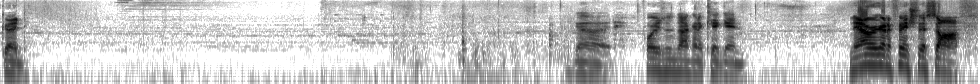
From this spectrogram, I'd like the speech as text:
Good. Good. Poison's not gonna kick in. Now we're gonna finish this off.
